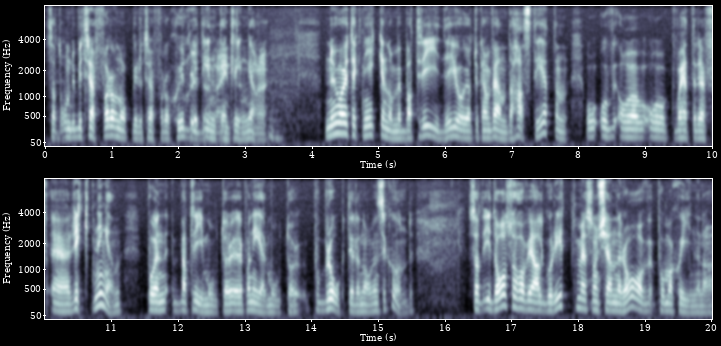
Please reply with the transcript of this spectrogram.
Så att om du blir träffad av något blir du träffad av skyddet, Skyddet, inte en klinga. nej. Nu har ju tekniken då med batteri, det gör ju att du kan vända hastigheten och, och, och, och vad heter det, eh, riktningen på en batterimotor eller på en elmotor på bråkdelen av en sekund. Så att idag så har vi algoritmer som känner av på maskinerna,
